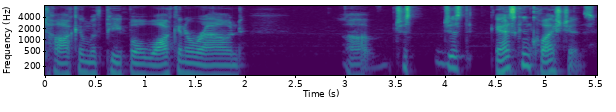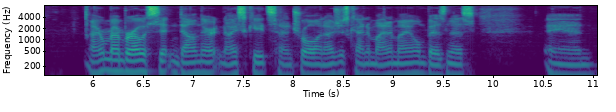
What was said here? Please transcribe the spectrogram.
talking with people, walking around, uh, just just asking questions. I remember I was sitting down there at NYSCATE Central and I was just kind of minding my own business and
